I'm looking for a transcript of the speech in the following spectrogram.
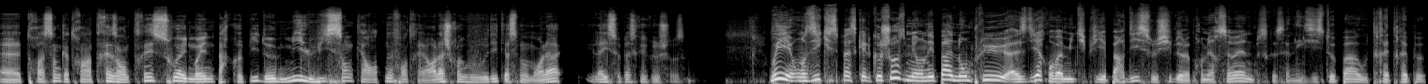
euh, 393 entrées, soit une moyenne par copie de 1849 entrées. Alors là, je crois que vous vous dites à ce moment-là, là, il se passe quelque chose. Oui, on se dit qu'il se passe quelque chose, mais on n'est pas non plus à se dire qu'on va multiplier par 10 le chiffre de la première semaine, parce que ça n'existe pas ou très très peu.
